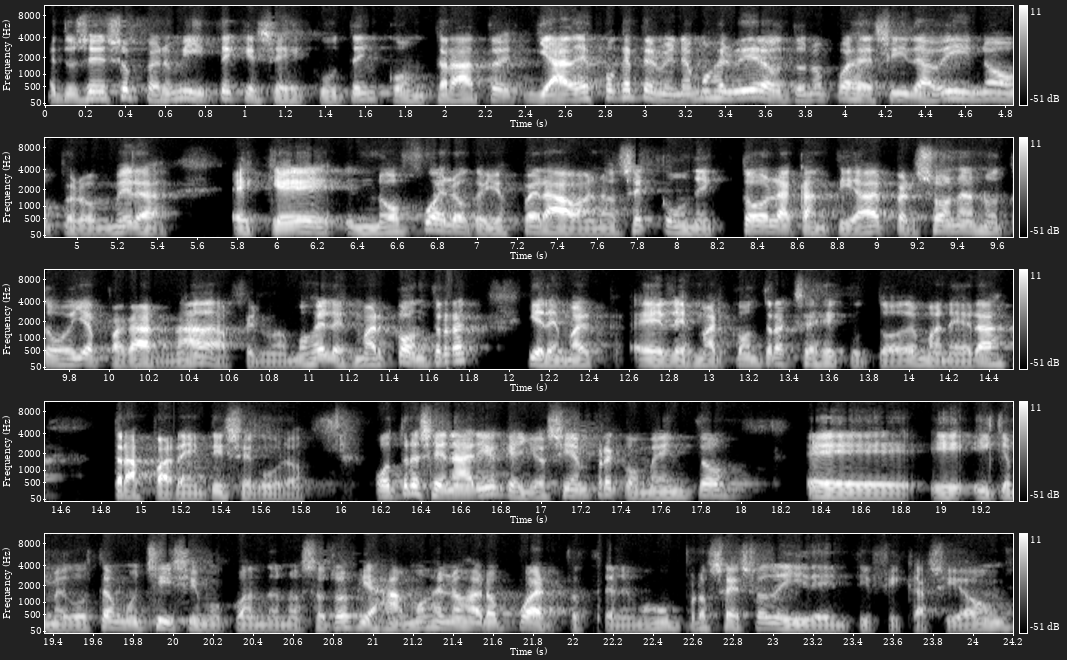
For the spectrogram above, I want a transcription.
Entonces, eso permite que se ejecuten contratos. Ya después que terminemos el video, tú no puedes decir, David, no, pero mira, es que no fue lo que yo esperaba, no se conectó la cantidad de personas, no te voy a pagar nada. Firmamos el smart contract y el smart, el smart contract se ejecutó de manera transparente y seguro. Otro escenario que yo siempre comento eh, y, que me gusta muchísimo, cuando nosotros viajamos en los aeropuertos, tenemos un proceso de identificación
